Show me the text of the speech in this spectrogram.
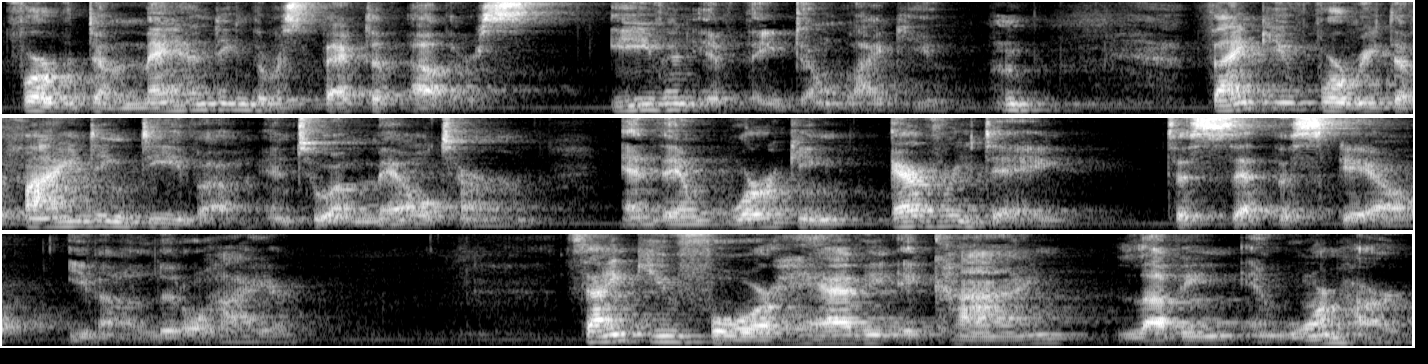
for demanding the respect of others, even if they don't like you. Thank you for redefining diva into a male term and then working every day to set the scale even a little higher. Thank you for having a kind, loving, and warm heart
